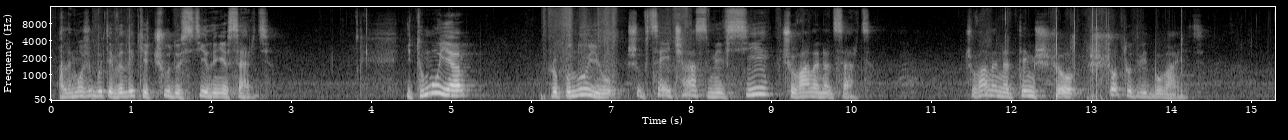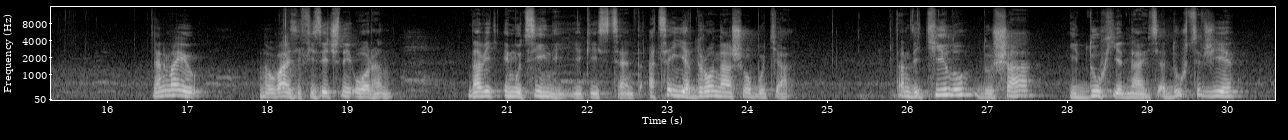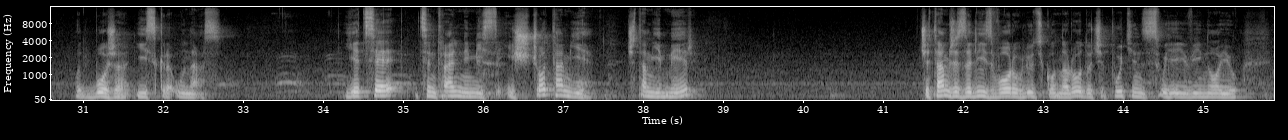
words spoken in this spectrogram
але може бути велике чудо зцілення серця. І тому я пропоную, щоб в цей час ми всі чували над серцем. Чували над тим, що, що тут відбувається. Я не маю на увазі фізичний орган, навіть емоційний якийсь центр, а це ядро нашого буття. Там, де тіло, душа і дух єднаються. А дух це вже є от Божа іскра у нас. Є це центральне місце. І що там є? Чи там є мир? Чи там же заліз ворог людського народу, чи Путін з своєю війною,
